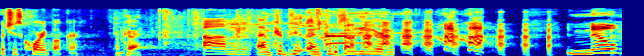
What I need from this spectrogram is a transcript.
which is Cory Booker. okay. Um, And, compu- and completing your Nope.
